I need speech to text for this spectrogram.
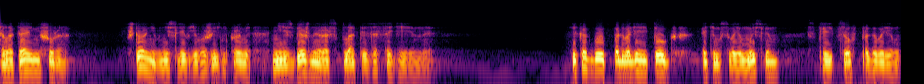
золотая мишура. Что они внесли в его жизнь, кроме неизбежной расплаты за содеянное? И как бы подводя итог этим своим мыслям, Стрельцов проговорил.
